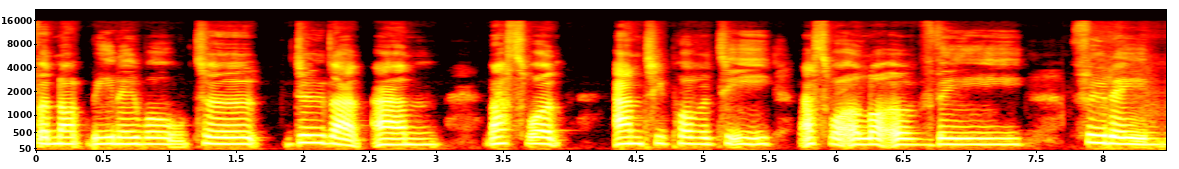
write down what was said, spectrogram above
for not being able to do that. And that's what anti poverty, that's what a lot of the food aid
